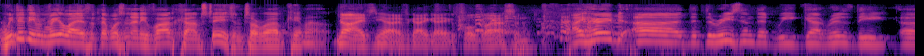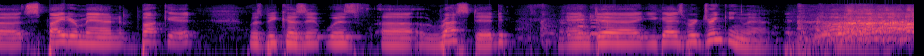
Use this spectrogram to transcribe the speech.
We didn't even realize that there wasn't any vodka on stage until Rob came out. No, I, yeah, I've got, I got a full glass and I heard uh, that the reason that we got rid of the uh, Spider-Man bucket was because it was uh, rusted, and uh, you guys were drinking that.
